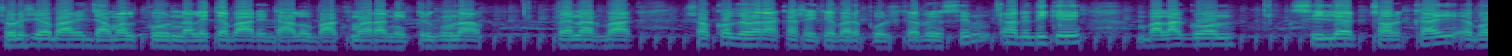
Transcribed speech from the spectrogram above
সরিষাবাড়ি জামালপুর নালিতাবাড়ি ঢালু বাঘমারা নেত্রগুনা পেনারবাগ সকল জেলার আকাশ একেবারে পরিষ্কার রয়েছে। আর এদিকে বালাগঞ্জ সিলেট চরকাই এবং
